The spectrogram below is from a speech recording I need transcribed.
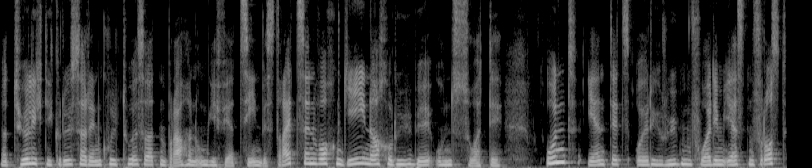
Natürlich die größeren Kultursorten brauchen ungefähr 10 bis 13 Wochen, je nach Rübe und Sorte. Und erntet eure Rüben vor dem ersten Frost.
